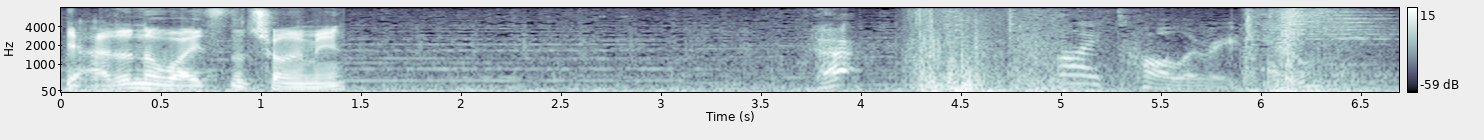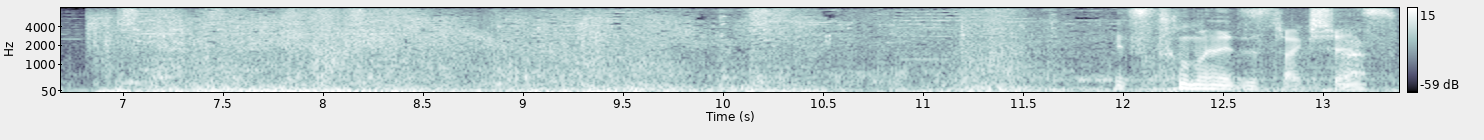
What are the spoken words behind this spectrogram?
Yeah, I don't know why it's not showing me. I tolerate you. It's too many distractions.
